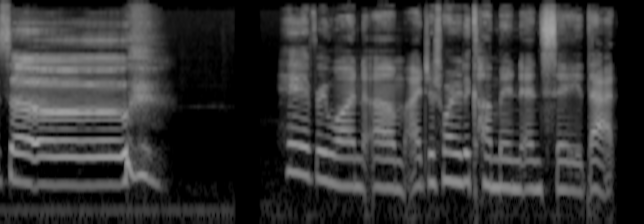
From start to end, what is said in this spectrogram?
So Hey everyone, um, I just wanted to come in and say that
